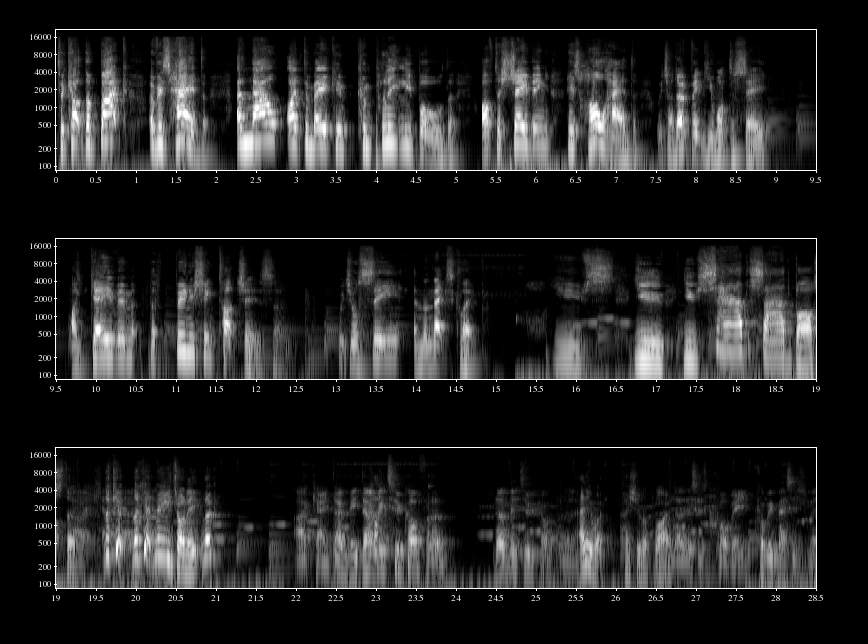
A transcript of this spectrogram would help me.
to cut the back of his head, and now I had to make him completely bald after shaving his whole head, which I don't think you want to see. I gave him the finishing touches, which you'll see in the next clip. You, you, you sad, sad bastard. Look at, look at me, Johnny. Look. Okay, don't be, don't be too confident. Don't be too confident. Anyway, has she replied? No, this is Quabby. Quabby messaged me.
